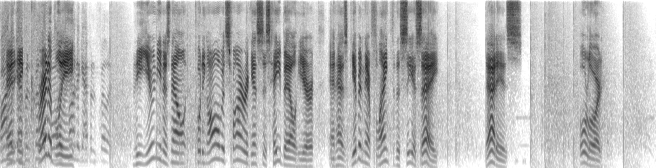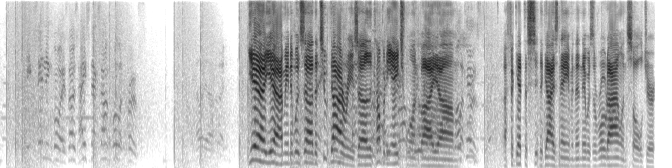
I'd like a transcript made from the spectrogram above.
And incredibly, Find a gap and fill it. the Union is now putting all of its fire against this hay bale here, and has given their flank to the CSA. That is, oh lord. Keep sending, boys. Those haystacks aren't bulletproof. Yeah, yeah. I mean, it was uh, the two diaries. Uh, the Company H one by um, I forget the the guy's name, and then there was the Rhode Island soldier.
